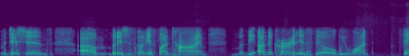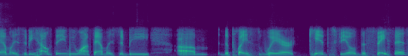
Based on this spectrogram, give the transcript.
magicians. Um, but it's just going to be a fun time the undercurrent is still we want families to be healthy. We want families to be um, the place where kids feel the safest.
